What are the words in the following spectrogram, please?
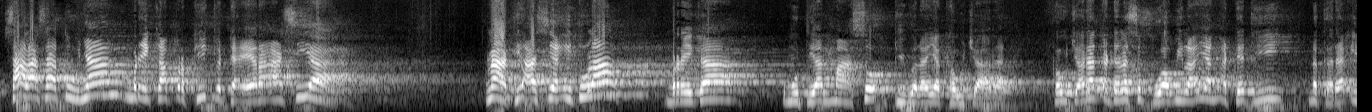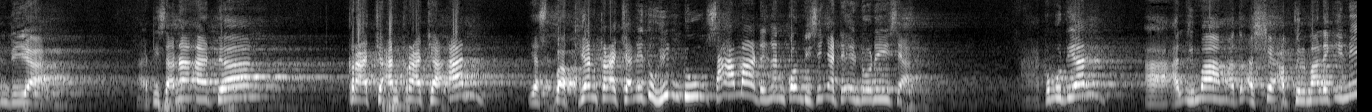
Salah satunya mereka pergi ke daerah Asia. Nah di Asia itulah mereka kemudian masuk di wilayah Gaujarat. Gaujarat adalah sebuah wilayah yang ada di negara India. Nah, di sana ada kerajaan-kerajaan ya sebagian kerajaan itu Hindu sama dengan kondisinya di Indonesia. Nah, kemudian uh, Al Imam atau Syekh Abdul Malik ini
